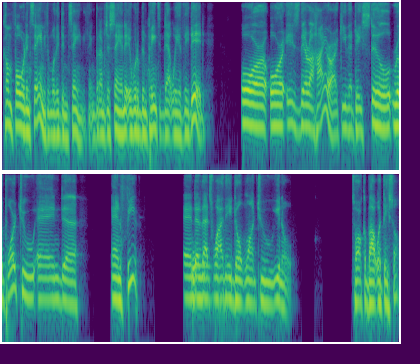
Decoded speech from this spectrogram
come forward and say anything? Well, they didn't say anything, but I'm just saying it would have been painted that way if they did or or is there a hierarchy that they still report to and uh, and fear? And uh, that's why they don't want to you know talk about what they saw.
